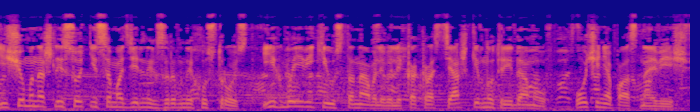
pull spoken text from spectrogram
Еще мы нашли сотни самодельных взрывных устройств. Их боевики устанавливали как растяжки внутри домов. Очень опасная вещь.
